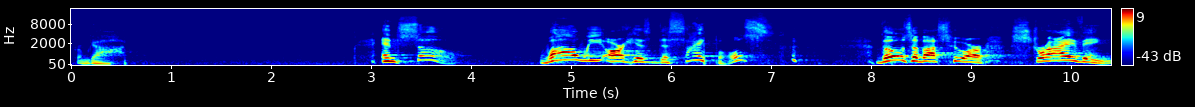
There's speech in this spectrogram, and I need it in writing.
from God. And so, while we are his disciples, those of us who are striving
